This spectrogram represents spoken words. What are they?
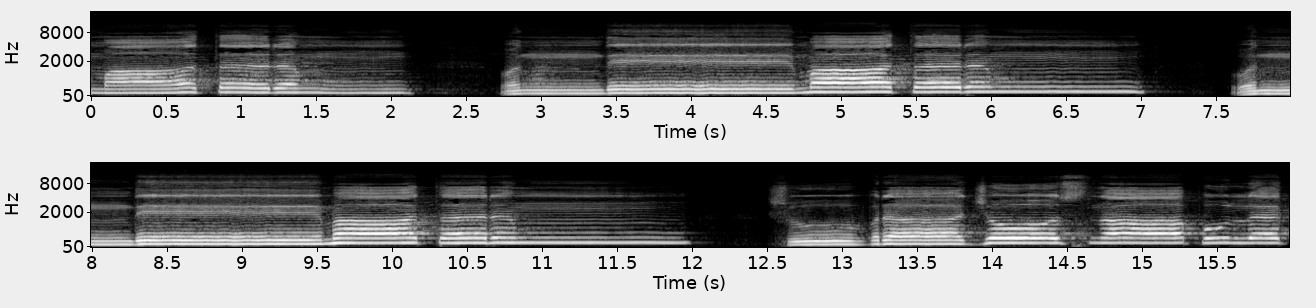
మాతరం వందే మాతరం వందే మాతరం శుభ్రజోత్స్నా పులకితయామిని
